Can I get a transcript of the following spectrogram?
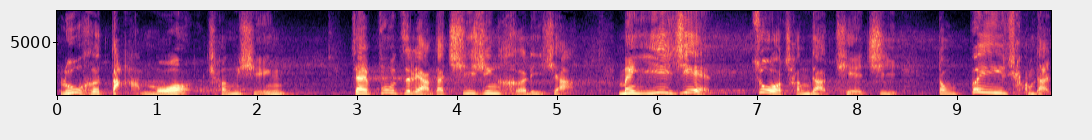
如何打磨成型。在父子俩的齐心合力下，每一件做成的铁器都非常的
